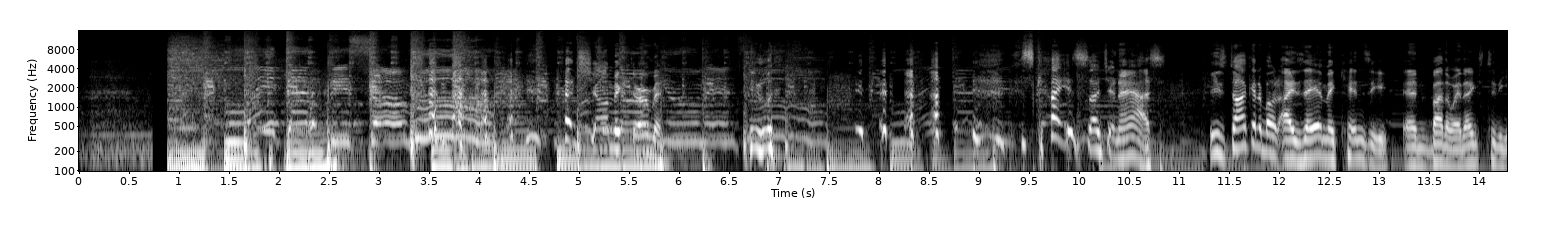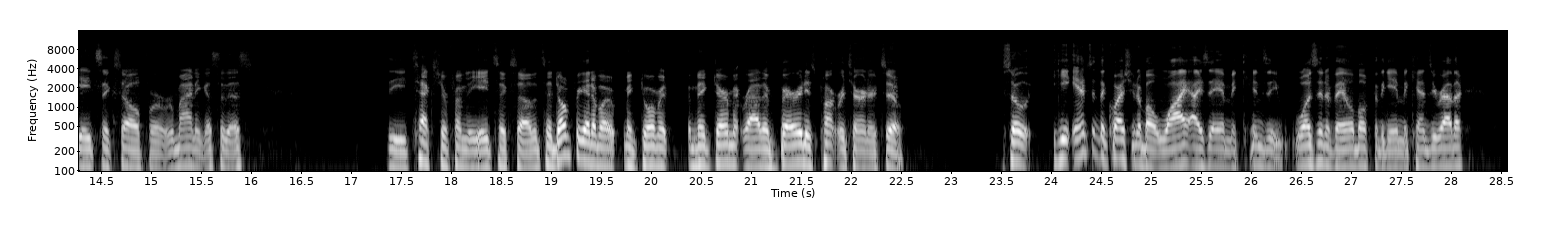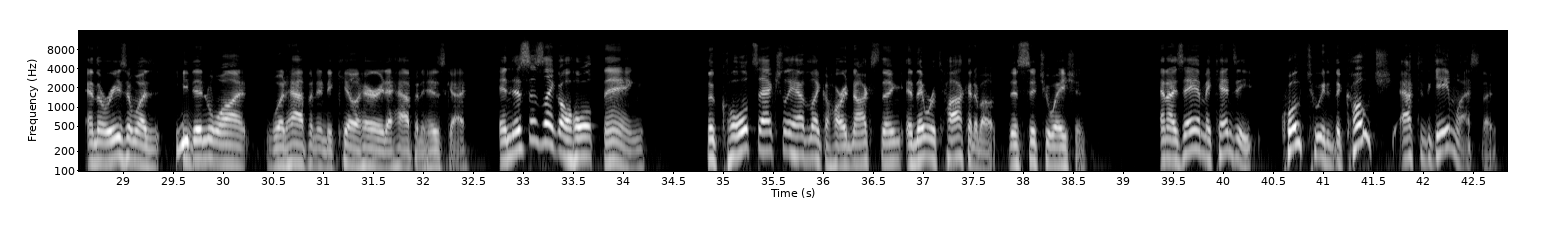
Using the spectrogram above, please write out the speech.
That's Sean McDermott. This guy is such an ass. He's talking about Isaiah McKenzie. And by the way, thanks to the 860 for reminding us of this. The texture from the 860 that said, don't forget about McDermott, McDermott rather, buried his punt returner too. So he answered the question about why Isaiah McKenzie wasn't available for the game, McKenzie rather. And the reason was he didn't want what happened to N'Keal Harry to happen to his guy. And this is like a whole thing. The Colts actually have like a hard knocks thing, and they were talking about this situation. And Isaiah McKenzie quote tweeted the coach after the game last night.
